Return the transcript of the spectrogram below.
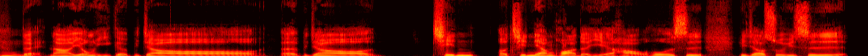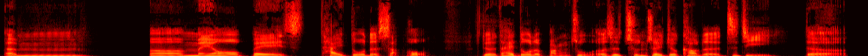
嗯，对，那用一个比较呃比较轻呃轻量化的也好，或者是比较属于是嗯呃没有被太多的 support，对，太多的帮助，而是纯粹就靠着自己的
